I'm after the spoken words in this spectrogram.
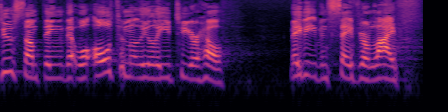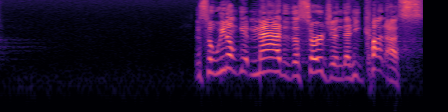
do something that will ultimately lead to your health, maybe even save your life. And so we don't get mad at the surgeon that he cut us.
